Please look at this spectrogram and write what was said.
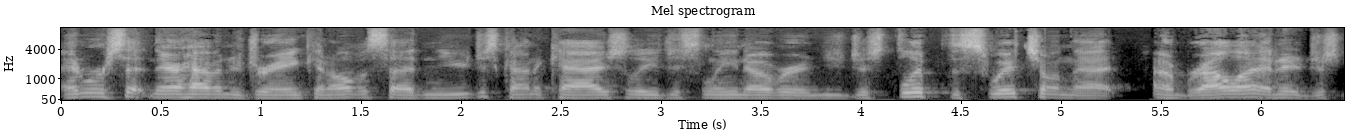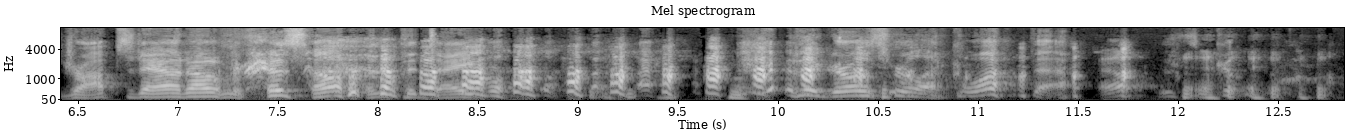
And we're sitting there having a drink. And all of a sudden, you just kind of casually just lean over and you just flip the switch on that umbrella and it just drops down over us all at the table. the girls were like, what the hell is going on?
